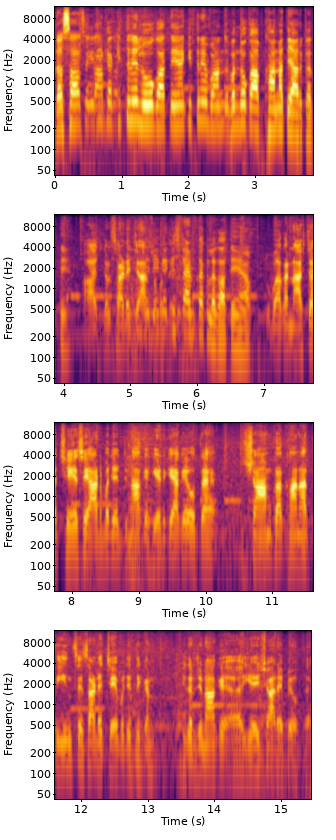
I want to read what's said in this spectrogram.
دس سال سے کام کا کتنے لوگ آتے ہیں؟ کتنے بند- بندوں کا آپ کھانا تیار کرتے ہیں؟ آج کل ساڑھے چار سو بندے کس ٹائم تک لگاتے ہیں آپ؟ صبح کا ناشتہ چھ سے آٹھ بجے جنا کے گیٹ کے آگے ہوتا ہے۔ شام کا کھانا تین سے ساڑھے چھ بجے تک ادھر جنا کے یہ اشارے پہ ہوتا ہے۔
